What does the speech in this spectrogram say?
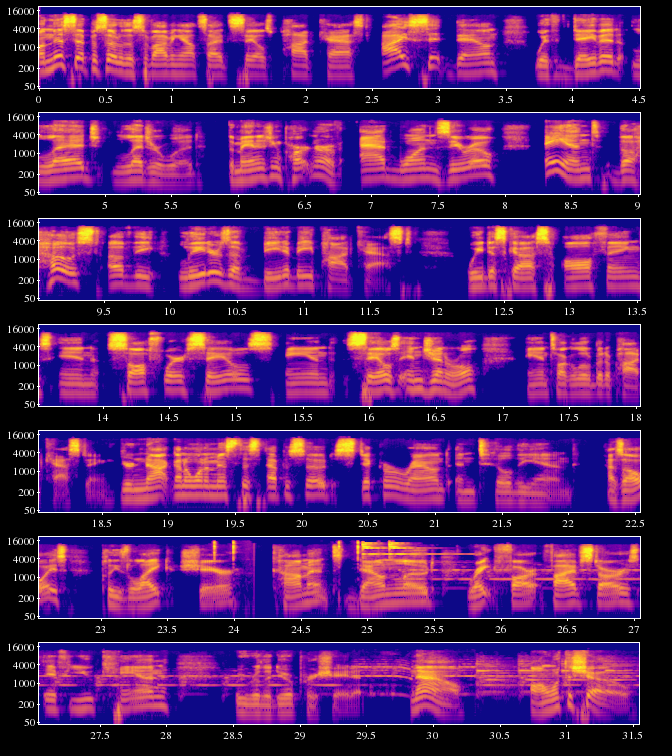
On this episode of the Surviving Outside Sales podcast, I sit down with David Ledge Ledgerwood, the managing partner of Ad10 and the host of the Leaders of B2B podcast. We discuss all things in software sales and sales in general and talk a little bit of podcasting. You're not going to want to miss this episode. Stick around until the end. As always, please like, share, comment, download, rate five stars if you can. We really do appreciate it. Now, on with the show.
